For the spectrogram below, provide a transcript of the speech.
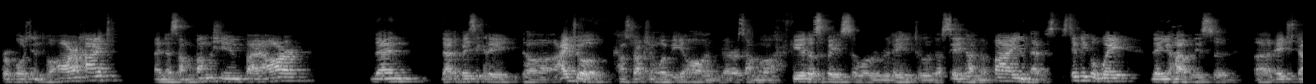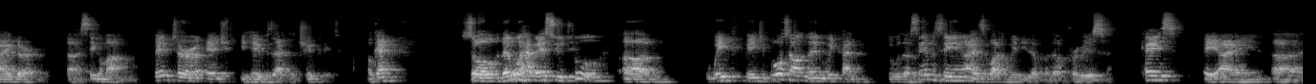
proportion to r height and some function phi r. Then that basically the actual construction will be on there are some uh, field space related to the theta and the phi in that specific way. Then you have this uh, H dagger uh, sigma vector H behaves like a triplet. Okay, so then we have SU2. Um, weak gauge boson, then we can do the same thing as what we did for the previous case, AI uh,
